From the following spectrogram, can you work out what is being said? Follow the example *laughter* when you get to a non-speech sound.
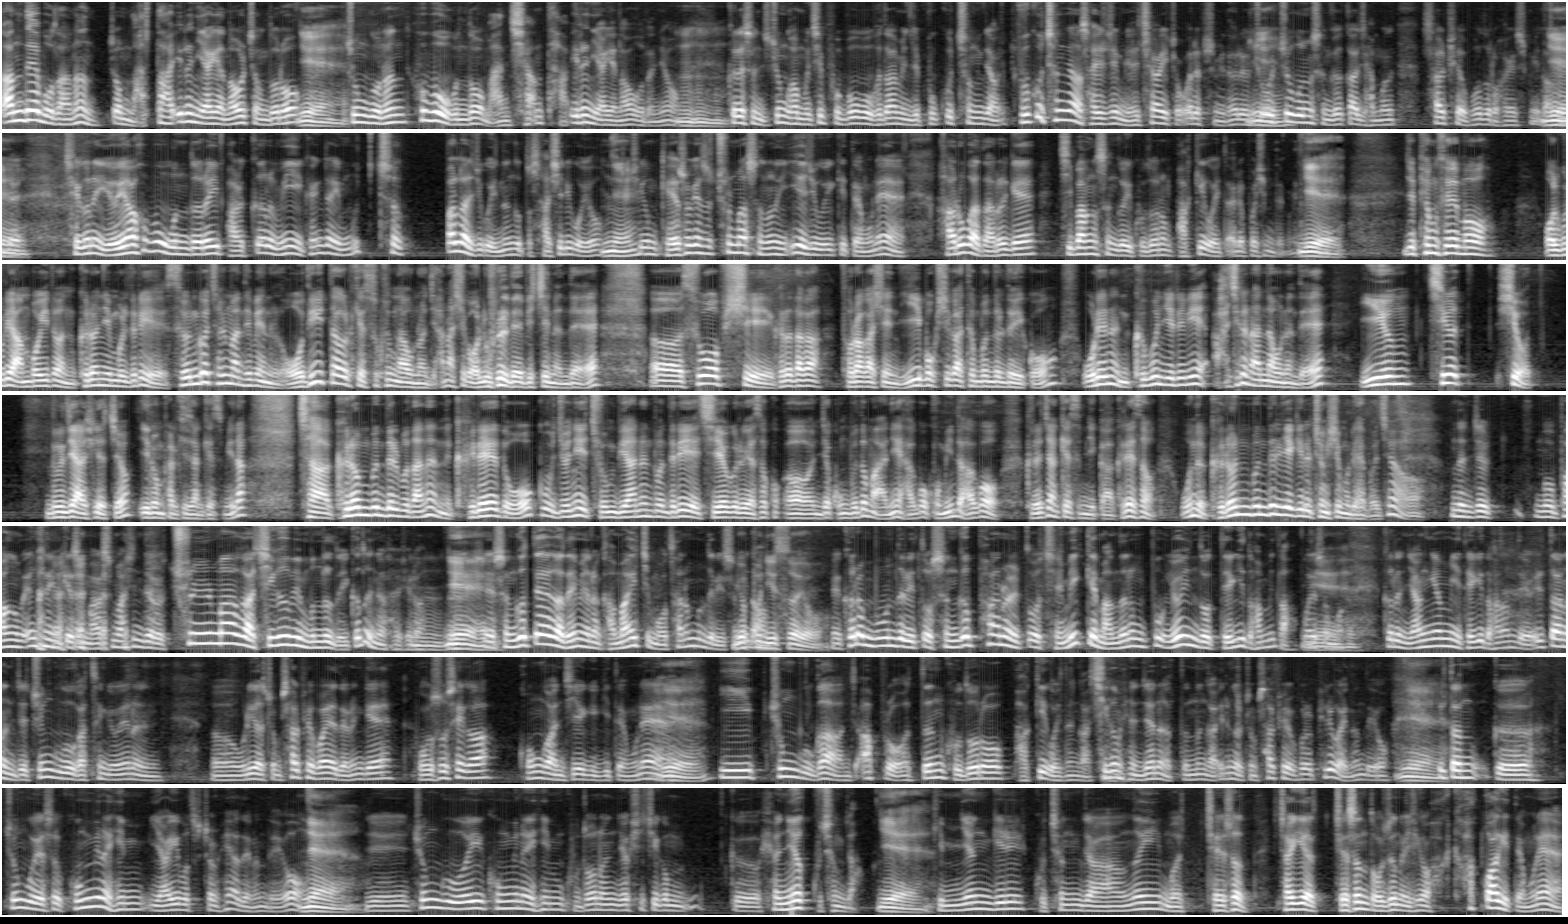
딴 데보다는 좀 낫다 이런 이야기가 나올 정도로 예, 중구는 후보군도 많지 않다 이런 이야기가 나오거든요. 음, 그래서 이제 중구 한번 짚어보고 그다음에 이제 북구청장, 북구청장은 사실 지금 예측하기 좀 어렵습니다. 그리고 예. 쫄죽은 선거까지 한번 살펴보도록 하겠습니다. 예. 그런데 최근에 여야 후보군들의 발걸음이 굉장히 무척 빨라지고 있는 것도 사실이고요. 네. 지금 계속해서 출마 선언이 이어지고 있기 때문에 하루가 다르게 지방선거의 구도는 바뀌고 있다 이렇게 보시면 됩니다. 예. 이제 평소에 뭐 얼굴이 안 보이던 그런 인물들이 선거철만 되면 어디 있다 그렇게 쑥쑥 나오는지 하나씩 얼굴을 *laughs* 내비치는데 어, 수없이 그러다가 돌아가신 이복 씨 같은 분들도 있고 올해는 그분 이름이 아직은 안 나오는데 이응 치읓 시옷 누군지 아시겠죠? 이름 밝히지 않겠습니다. 자, 그런 분들보다는 그래도 꾸준히 준비하는 분들이 지역을 위해서 고- 어, 이제 공부도 많이 하고 고민도 하고 그러지 않겠습니까? 그래서 오늘 그런 분들 얘기를 중심으로 해보죠. 근데 이제 뭐 방금 앵커님께서 *laughs* 말씀하신 대로 출마가 직업인 분들도 있거든요, 사실은. 음, 예. 선거 때가 되면은 가만히 있지 못하는 분들이 있습니다. 몇 분 있어요. 예, 그런 부분들이 또 선거판을 또 재밌게 만드는 부- 요인도 되기도 합니다. 그래서 예. 뭐 그런 양념이 되기도 하는데요. 일단은 이제 중국 같은 경우에는 어, 우리가 좀 살펴봐야 되는 게 보수세가 공고한 지역이기 때문에 예. 이 중구가 이제 앞으로 어떤 구도로 바뀌고 있는가, 지금 음. 현재는 어떻는가 이런 걸 좀 살펴볼 필요가 있는데요. 예. 일단 그 중구에서 국민의힘 이야기부터 좀 해야 되는데요. 네. 이제 중구의 국민의힘 구도는 역시 지금 그 현역 구청장 예. 김영길 구청장의 뭐 재선 자기가 재선 도전 의식이 확- 확고하기 때문에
